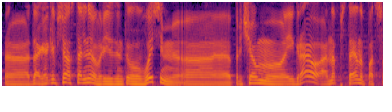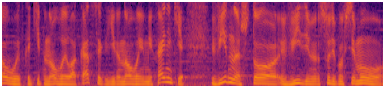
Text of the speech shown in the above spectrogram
Uh, да, как и все остальное в Resident Evil 8. Uh, причем игра, она постоянно подсовывает какие-то новые локации, какие-то новые механики. Видно, что, видим, судя по всему,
